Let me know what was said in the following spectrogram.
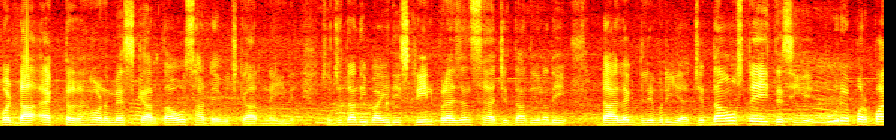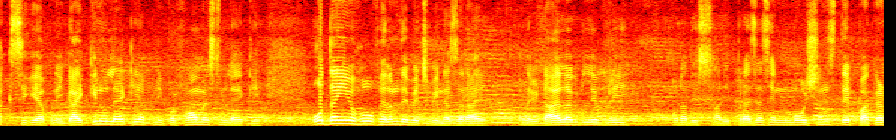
ਵੱਡਾ ਐਕਟਰ ਹੁਣ ਮਿਸ ਕਰਤਾ, ਉਹ ਸਾਡੇ ਵਿਚਕਾਰ ਨਹੀਂ ਨੇ। ਸੋ ਜਿੱਦਾਂ ਦੀ ਬਾਈ ਦੀ ਸਕਰੀਨ ਪ੍ਰੈਜ਼ੈਂਸ ਹੈ, ਜਿੱਦਾਂ ਦੀ ਉਹਨਾਂ ਦੀ ਡਾਇਲੌਗ ਡਿਲੀਵਰੀ ਹੈ, ਜਿੱਦਾਂ ਉਹ ਸਟੇਜ ਤੇ ਸੀਗੇ, ਪੂਰੇ ਪਰਪੱਕ ਸੀਗੇ ਆਪਣੀ ਗਾਇਕੀ ਨੂੰ ਲੈ ਕੇ, ਆਪਣੀ ਪਰਫਾਰਮੈਂਸ ਨੂੰ ਲੈ ਕੇ ਉਦਾਂ ਹੀ ਉਹ ਫਿਲਮ ਦੇ ਵਿੱਚ ਵੀ ਨਜ਼ਰ ਆਏ। ਉਹਨਾਂ ਦੀ ਡਾਇਲੌਗ ਡਿਲੀਵਰੀ ਉਹਨਾਂ ਦੀ ਸਾਰੀ ਪ੍ਰੈਜ਼ੈਂਸ ਐਂਡ ਇਮੋਸ਼ਨਸ ਤੇ ਪਕੜ,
